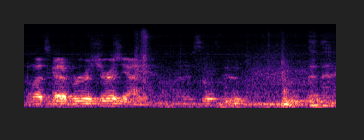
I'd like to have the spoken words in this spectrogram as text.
and let's get a Brewers jersey on you. Sounds good. Sounds good.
